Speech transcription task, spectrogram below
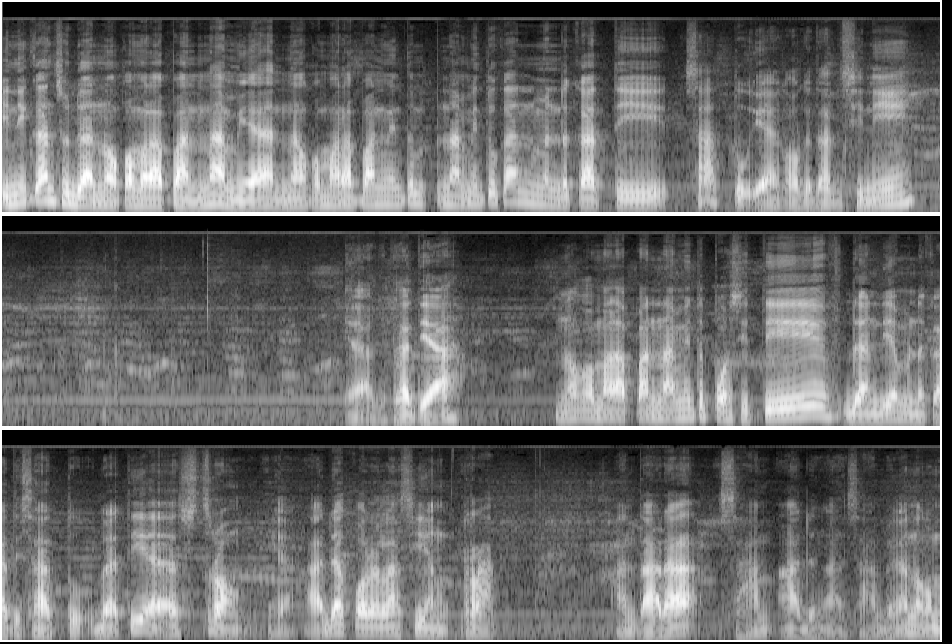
ini kan sudah 0,86 ya. 0,86 itu kan mendekati 1 ya. Kalau kita di sini ya, kita lihat ya. 0,86 itu positif dan dia mendekati satu. Berarti ya strong ya. Ada korelasi yang erat antara saham A dengan saham B. Kan 0,8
